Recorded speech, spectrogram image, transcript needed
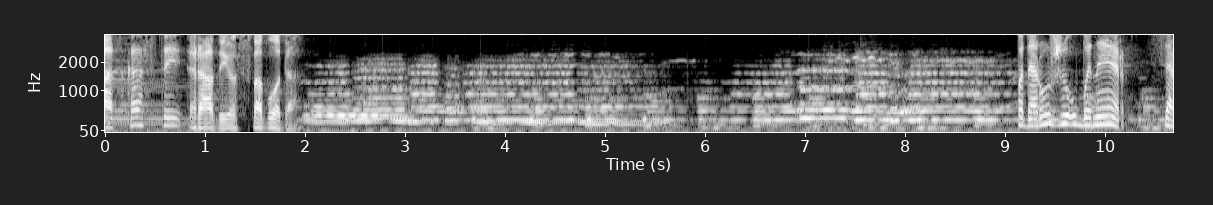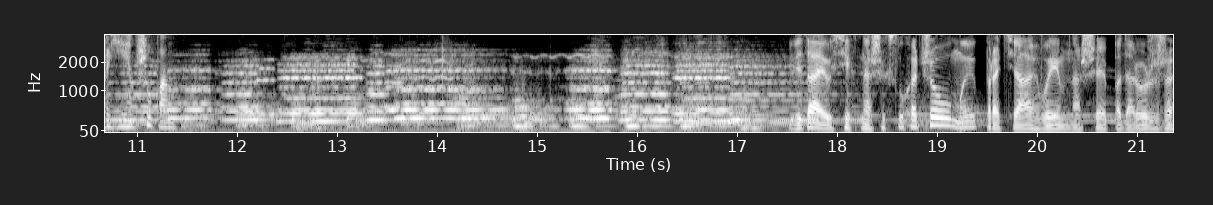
Падкасты радыёвабода. Падарожжа ў БНР з Сергеем Шупам. Вітаю ўсіх нашых слухачоў, мы працягваем нашае падарожжа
